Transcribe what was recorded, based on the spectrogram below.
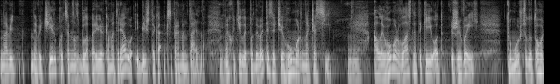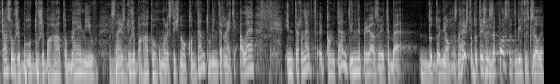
навіть не вечірку, це в нас була перевірка матеріалу і більш така експериментальна. Uh-huh. Ми хотіли подивитися, чи гумор на часі. Uh-huh. Але гумор, власне, такий от живий. Тому що до того часу вже було дуже багато мемів, uh-huh. знаєш, дуже багато гумористичного контенту в інтернеті. Але інтернет-контент він не прив'язує тебе. До до нього, знаєш, тобто ти щось запостив, тобі хтось сказали,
